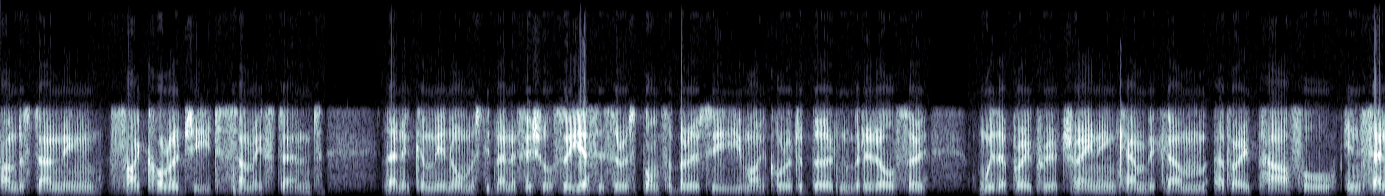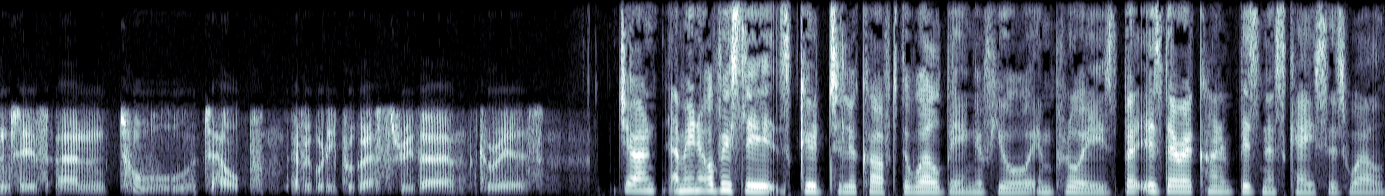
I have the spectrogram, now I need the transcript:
understanding psychology to some extent, then it can be enormously beneficial. So, yes, it's a responsibility, you might call it a burden, but it also, with appropriate training, can become a very powerful incentive and tool to help everybody progress through their careers. John, I mean, obviously it's good to look after the well-being of your employees, but is there a kind of business case as well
